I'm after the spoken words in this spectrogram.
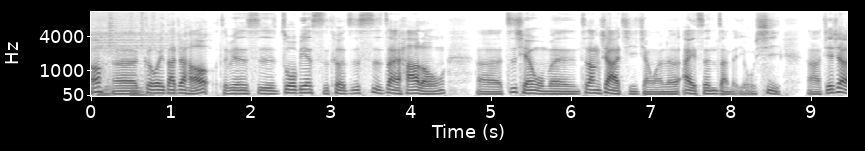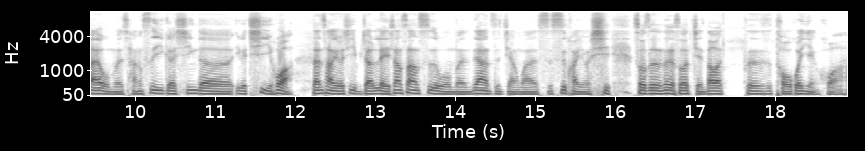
好，呃，各位大家好，这边是桌边时刻之四在哈龙。呃，之前我们上下集讲完了爱生展的游戏啊，接下来我们尝试一个新的一个企划。三场游戏比较累，像上次我们这样子讲完十四款游戏，说真的，那个时候剪到真的是头昏眼花。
